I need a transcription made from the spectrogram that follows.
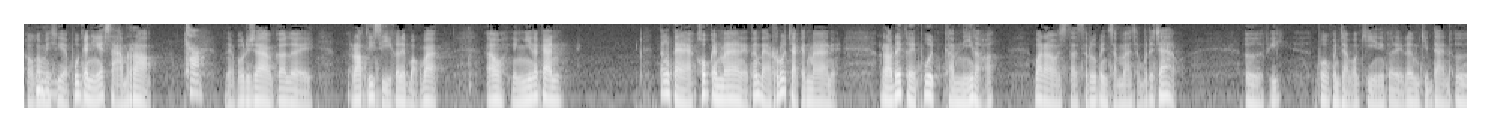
เขาก็ไม่เชื่อพูดกันอย่างเงี้ยสามรอบ ค่ะเนี่ยพระพุทธเจ้าก็เลยรอบที่สี่ก็เลยบอกว่า เอาอย่างนี้แล้วกัน ตั้งแต่คบกันมาเนี่ยตั้งแต่รู้จักกันมาเนี่ยเราได้เคยพูดคำนี้เหรอ ว่าเราตรัสรู้เป็นสัมมาสัมพุทธเจ้า เออพี่พวกปัญจวัคคีย์นี่ก็เลยเริ่มคิดได้นะเออ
